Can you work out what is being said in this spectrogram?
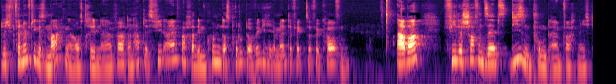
Durch ein vernünftiges Markenauftreten einfach, dann habt ihr es viel einfacher, dem Kunden das Produkt auch wirklich im Endeffekt zu verkaufen. Aber viele schaffen selbst diesen Punkt einfach nicht.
